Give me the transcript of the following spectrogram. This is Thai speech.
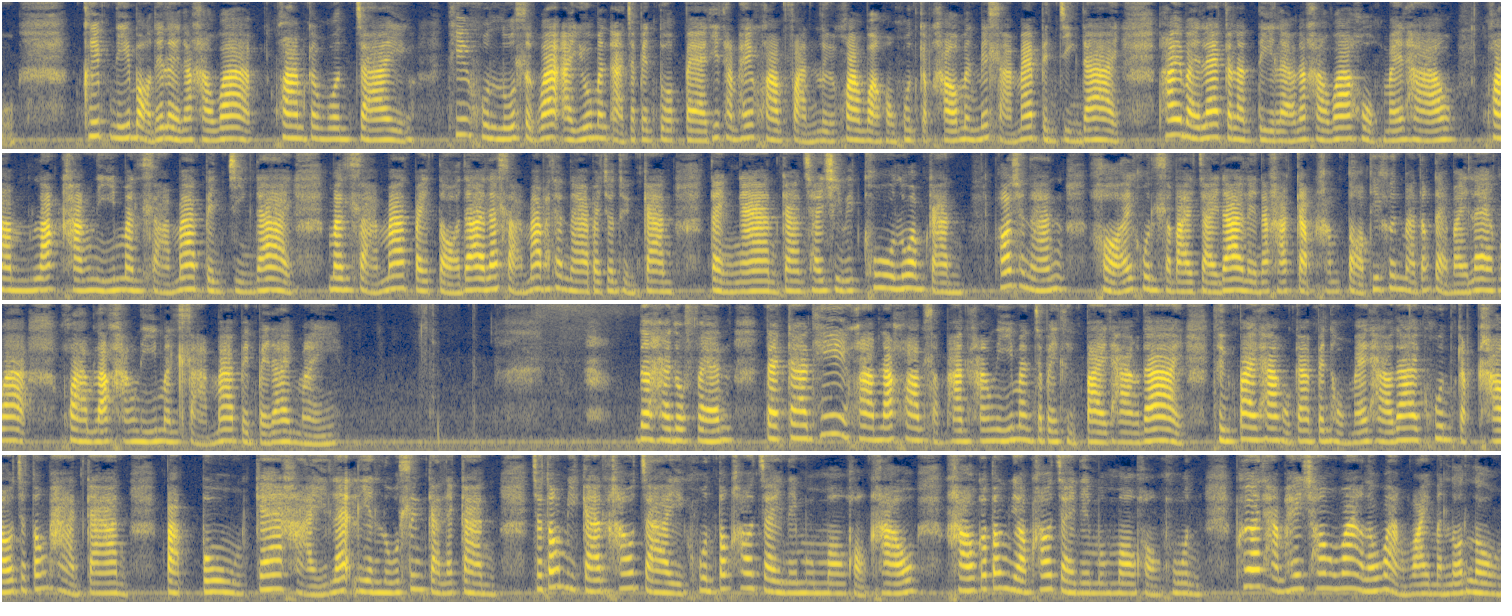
คลิปนี้บอกได้เลยนะคะว่า ความกังวลใจ ที่คุณรู้สึกว่าอายุมันอาจจะเป็นตัวแปรที่ทำให้ความฝันหรือความหวังของคุณกับเขามันไม่สามารถเป็นจริงได้ ไพ่ใบแรกการันตีแล้วนะคะว่าหกไม้เท้า ความรักครั้งนี้มันสามารถเป็นจริงได้ มันสามารถไปต่อได้และสามารถพัฒนาไปจนถึงการแต่งงาน การใช้ชีวิตคู่ร่วมกัน เพราะฉะนั้นขอให้คุณสบายใจได้เลยนะคะ กับคำตอบที่ขึ้นมาตั้งแต่ใบแรกว่า ความรักครั้งนี้มันสามารถเป็นไปได้ไหม The h y d r o p h a n t แต่การที่ความรักความสัมพันธ์ครั้งนี้มันจะไปถึงปลายทางได้ ถึงปลายทางของการเป็นหงไม้เท้าได้ คุณกับเขาจะต้องผ่านการ ปรับปรุง แก้ไขและเรียนรู้ซึ่งกันและกัน จะต้องมีการเข้าใจ คุณต้องเข้าใจในมุมมองของเขา เขาก็ต้องยอมเข้าใจในมุมมองของคุณ เพื่อทำให้ช่องว่างระหว่างวัยมันลดลง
